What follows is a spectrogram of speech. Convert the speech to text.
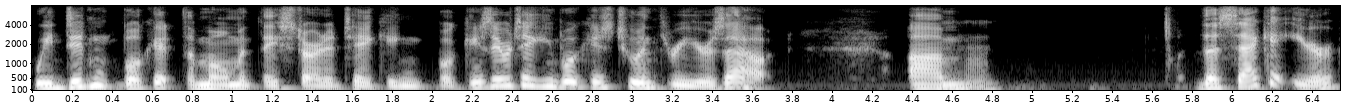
We didn't book it the moment they started taking bookings. They were taking bookings two and three years out. Um, mm-hmm. The second year,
